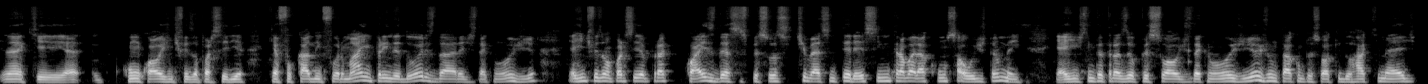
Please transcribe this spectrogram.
né, que é, com o qual a gente fez a parceria, que é focado em formar empreendedores da área de tecnologia, e a gente fez uma parceria para quais dessas pessoas tivessem interesse em trabalhar com saúde também. E aí a gente tenta trazer o pessoal de tecnologia, juntar com o pessoal aqui do HackMed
